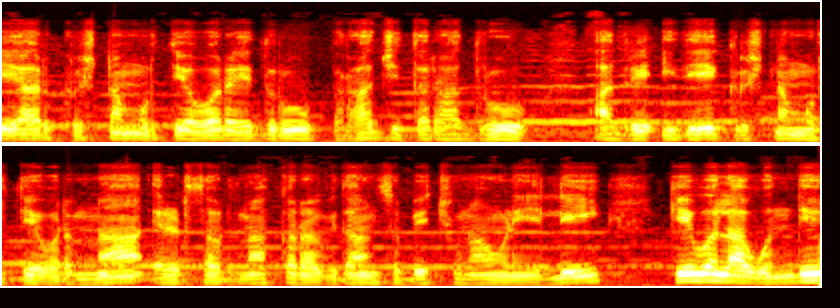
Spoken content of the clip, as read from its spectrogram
ಎ ಆರ್ ಕೃಷ್ಣಮೂರ್ತಿ ಅವರ ಎದುರು ಪರಾಜಿತರಾದರು. ಆದರೆ ಇದೇ ಕೃಷ್ಣಮೂರ್ತಿ ಅವರನ್ನ ಎರಡ್ ಸಾವಿರದ ನಾಲ್ಕರ ವಿಧಾನಸಭೆ ಚುನಾವಣೆಯಲ್ಲಿ ಕೇವಲ ಒಂದೇ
